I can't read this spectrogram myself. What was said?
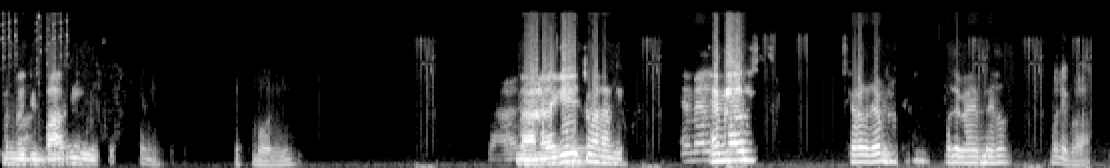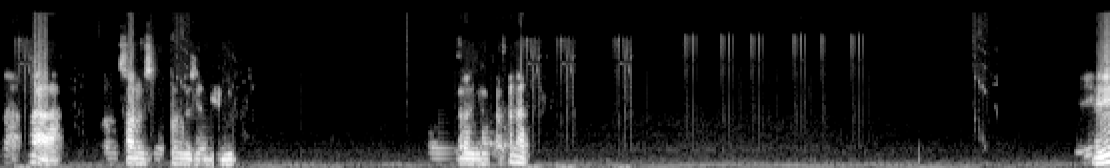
Baju baru. Football. Nah, lagi cuma nanti. ML. Sekarang jam boleh main mail. Boleh, Pak. Nah, sound solution ini. Kalau nggak penat. Jadi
